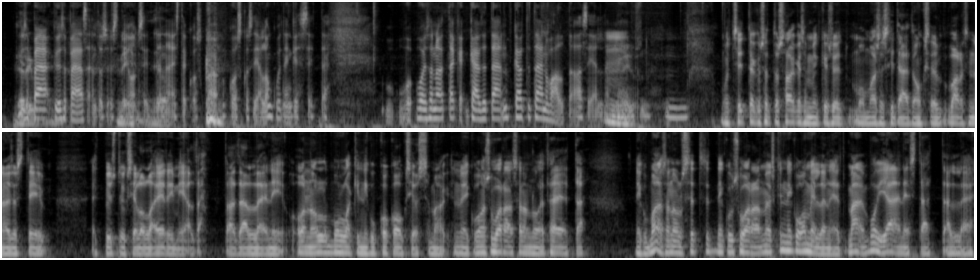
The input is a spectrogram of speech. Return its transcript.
kyllä, se pää, kyllä se pääsääntöisesti niin, on sitten joo. näistä, koska, koska siellä on kuitenkin sitten voi sanoa, että käytetään, käytetään valtaa siellä. Mm. Niin, mm. Mutta sitten kun sä tuossa aikaisemmin kysyit muun muassa sitä, että onko se varsinaisesti, että pystyykö siellä olla eri mieltä tai tälleen, niin on ollut mullakin niinku kokouksia, jossa mä niinku olen suoraan sanonut, että hei, että niin kuin mä oon sanonut sit, sit, niin kuin suoraan myöskin niin kuin omilleni, että mä en voi äänestää tälleen.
